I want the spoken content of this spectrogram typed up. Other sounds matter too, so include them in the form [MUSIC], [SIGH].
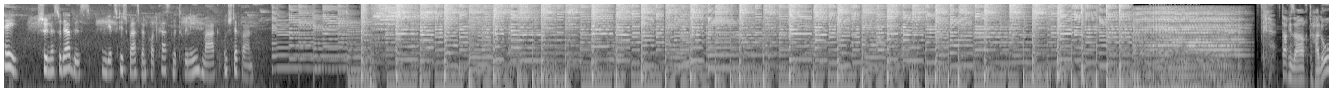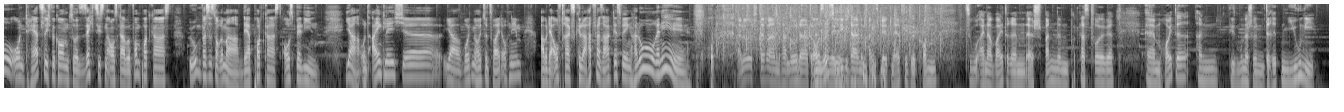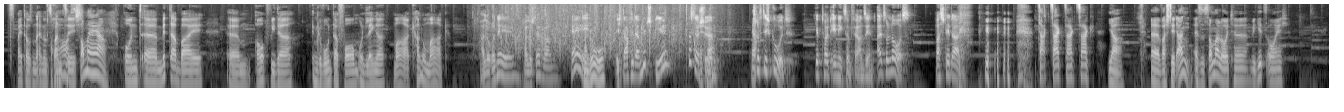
Hey, schön, dass du da bist. Und jetzt viel Spaß beim Podcast mit René, Marc und Stefan. Tachi sagt Hallo und herzlich willkommen zur 60. Ausgabe vom Podcast Irgendwas ist doch immer, der Podcast aus Berlin. Ja, und eigentlich äh, ja, wollten wir heute zu zweit aufnehmen, aber der Auftragskiller hat versagt, deswegen Hallo René. Oh, hallo Stefan, hallo da draußen an den digitalen Empfangsgeräten, herzlich willkommen zu einer weiteren äh, spannenden Podcast-Folge. Ähm, heute an diesem wunderschönen 3. Juni 2021. Oh, Sommer. Und äh, mit dabei ähm, auch wieder in gewohnter Form und Länge Marc. Hallo Marc. Hallo René. Hallo Stefan. Hey. Hallo. Ich darf wieder mitspielen? Das ist ja, ja schön. Ja. Trifft dich gut. Ihr habt heute eh nichts im Fernsehen. Also los. Was steht an? [LAUGHS] zack, zack, zack, zack. Ja. Äh, was steht an? Es ist Sommer, Leute. Wie geht's euch?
